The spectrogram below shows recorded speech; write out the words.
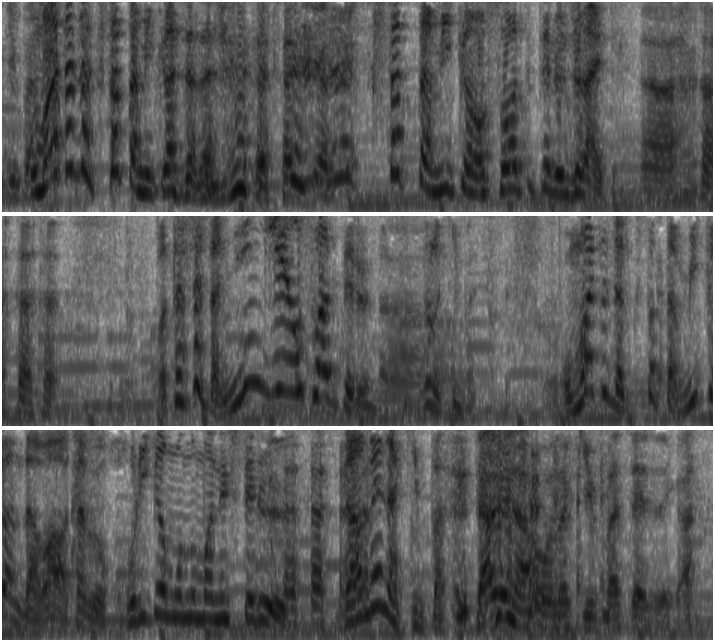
金八お前たちは腐ったみかんじゃない腐ったみかんを育ててるんじゃないってあ私たちは人間を育ててるんだっての金八先生お前たちは腐ったみかんだは多分堀がモノマネしてる ダメな金八先生ダメな方の金八先生が。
